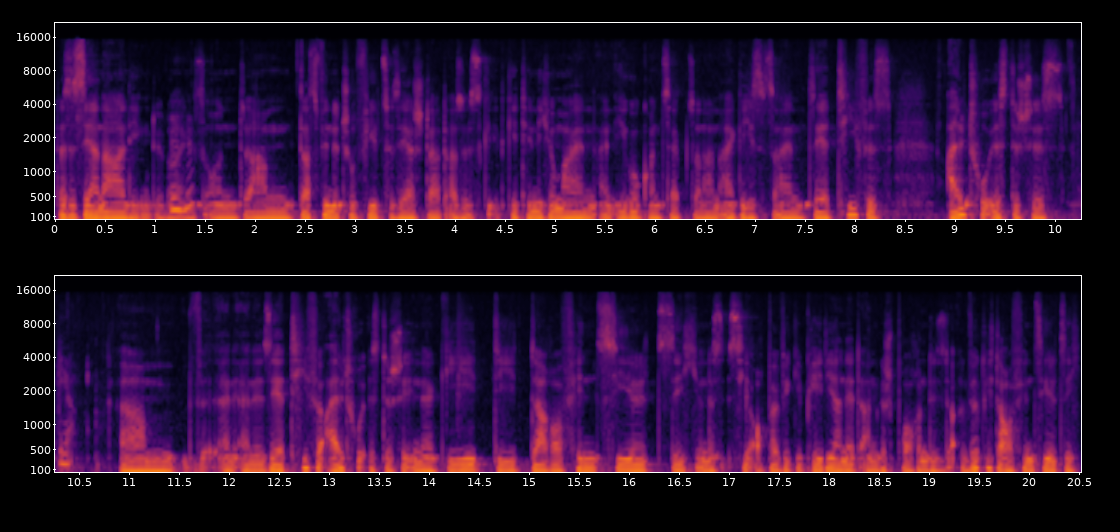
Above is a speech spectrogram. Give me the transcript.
Das ist sehr naheliegend übrigens. Mhm. Und ähm, das findet schon viel zu sehr statt. Also es geht hier nicht um ein, ein Ego-Konzept, sondern eigentlich ist es ein sehr tiefes, altruistisches ja ähm, eine, eine, sehr tiefe altruistische Energie, die darauf hinzielt, sich, und das ist hier auch bei Wikipedia nett angesprochen, die wirklich darauf hinzielt, sich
